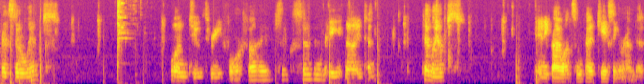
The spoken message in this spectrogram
redstone lamps. 1, 2, 3, 4, 5, 6, 7, 8, 9, 10. 10 lamps and you probably want some kind of casing around it.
